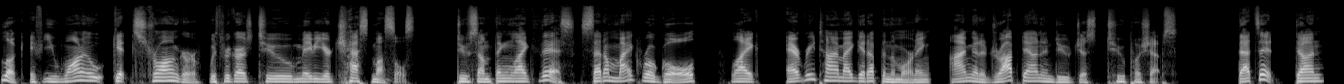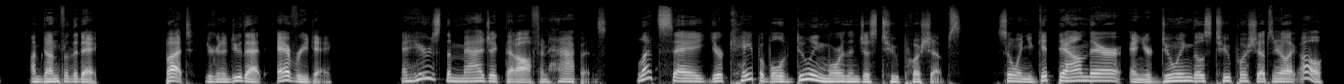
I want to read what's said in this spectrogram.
Look, if you want to get stronger with regards to maybe your chest muscles, do something like this set a micro goal, like every time I get up in the morning, I'm going to drop down and do just two push ups. That's it, done. I'm done for the day. But you're going to do that every day. And here's the magic that often happens. Let's say you're capable of doing more than just two push ups. So when you get down there and you're doing those two push ups and you're like, oh,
